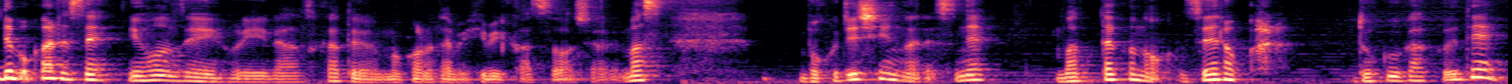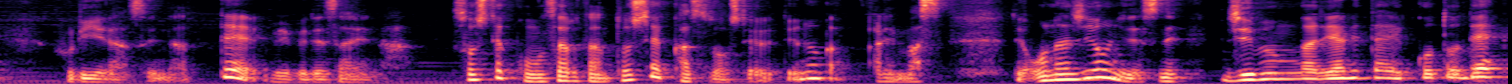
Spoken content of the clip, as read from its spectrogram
で、僕はですね、日本全員フリーランス化という向こうのため日々活動しております。僕自身がですね、全くのゼロから独学でフリーランスになって、ウェブデザイナー、そしてコンサルタントとして活動しているというのがあります。で、同じようにですね、自分がやりたいことで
